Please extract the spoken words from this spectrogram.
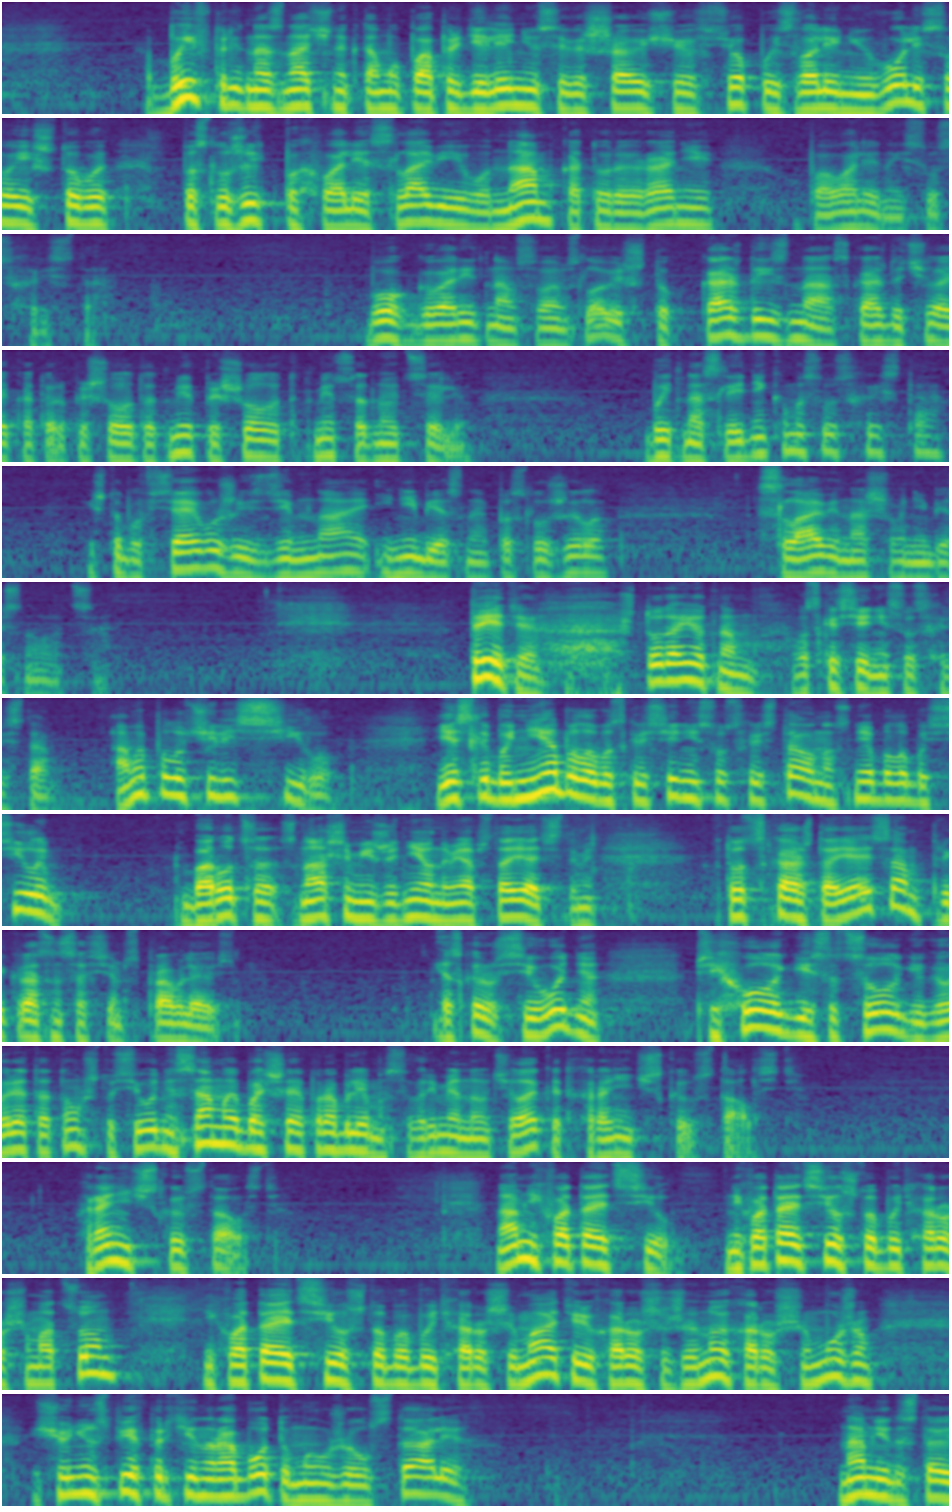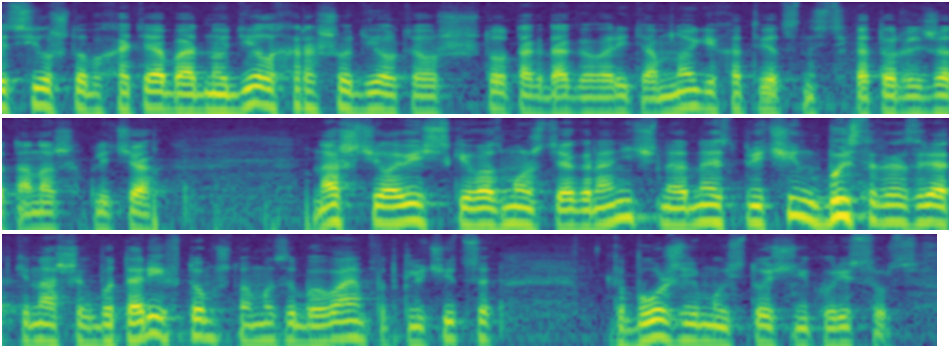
быв предназначены к тому по определению совершающего все по изволению воли своей, чтобы послужить похвале славе Его нам, которые ранее уповали на Иисуса Христа». Бог говорит нам в своем слове, что каждый из нас, каждый человек, который пришел в этот мир, пришел в этот мир с одной целью – быть наследником Иисуса Христа, и чтобы вся его жизнь земная и небесная послужила славе нашего Небесного Отца. Третье. Что дает нам воскресение Иисуса Христа? А мы получили силу. Если бы не было воскресения Иисуса Христа, у нас не было бы силы бороться с нашими ежедневными обстоятельствами. Кто-то скажет, а я и сам прекрасно со всем справляюсь. Я скажу, сегодня Психологи и социологи говорят о том, что сегодня самая большая проблема современного человека – это хроническая усталость. Хроническая усталость. Нам не хватает сил. Не хватает сил, чтобы быть хорошим отцом, не хватает сил, чтобы быть хорошей матерью, хорошей женой, хорошим мужем. Еще не успев прийти на работу, мы уже устали. Нам не достает сил, чтобы хотя бы одно дело хорошо делать, а уж что тогда говорить о многих ответственностях, которые лежат на наших плечах. Наши человеческие возможности ограничены. Одна из причин быстрой разрядки наших батарей в том, что мы забываем подключиться к Божьему источнику ресурсов.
